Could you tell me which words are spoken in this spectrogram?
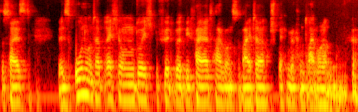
Das heißt, wenn es ohne Unterbrechungen durchgeführt wird, wie Feiertage und so weiter, sprechen wir von drei Monaten ungefähr.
